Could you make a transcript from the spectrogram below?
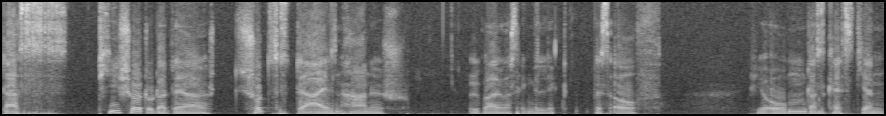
Das T-Shirt oder der Schutz, der Eisenharnisch, überall was hingelegt, bis auf hier oben das Kästchen.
